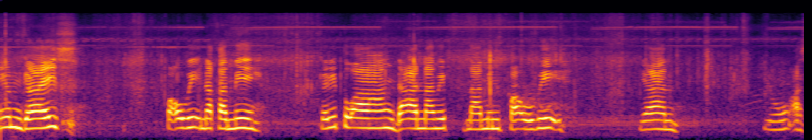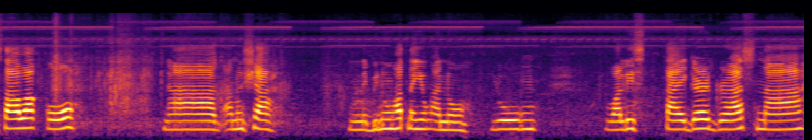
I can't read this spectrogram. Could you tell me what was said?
ngayon guys, pauwi na kami. Ganito ang daan namin, namin pauwi. Yan. Yung asawa ko, nag ano siya, binuhat na yung ano, yung walis tiger grass na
